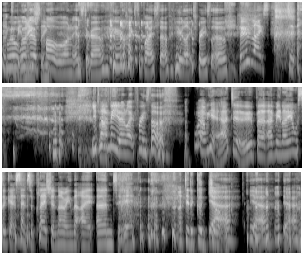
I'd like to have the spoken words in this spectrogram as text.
We'll, we'll do a thing. poll on Instagram. who likes to buy stuff and who likes free stuff? Who likes to? You're telling Well- me you don't like free stuff? well, yeah, I do, but I mean, I also get a sense of pleasure knowing that I earned it. I did a good job. yeah, yeah.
